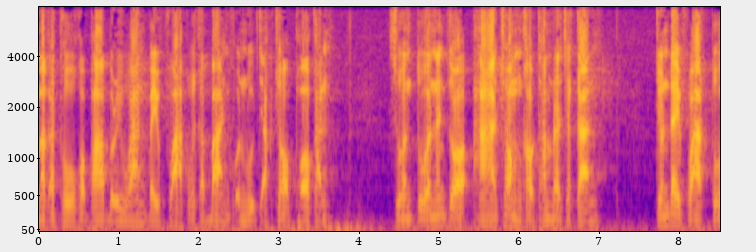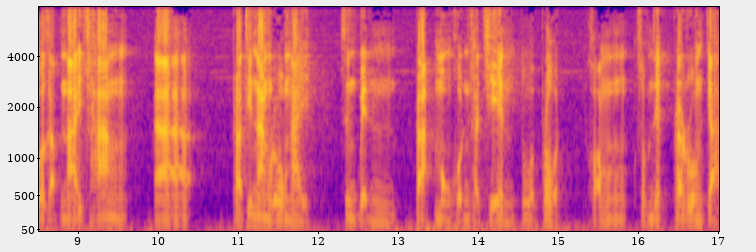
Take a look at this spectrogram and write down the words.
มกกะโทก็พาบริวารไปฝากไว้กับบ้านคนรู้จักชอบพอกัน ส่วนตัวนั้นก็หาช่องเข้าทำราชการ จนได้ฝากตัวกับนายช้างพระที่นั่งโรงใน ซึ่งเป็นพระมงคลคเชนตัวโปรดของสมเด็จพระร่วงเจ้า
